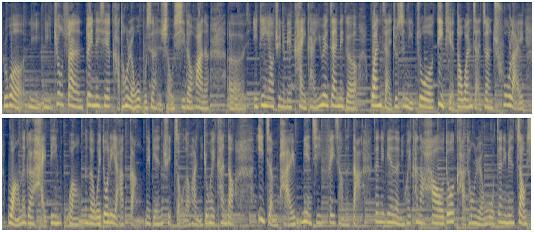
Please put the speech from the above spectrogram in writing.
如果你你就算对那些卡通人物不是很熟悉的话呢，呃，一定要去那边看一看，因为在那个湾仔，就是你坐地铁到湾仔站出来，往那个海滨，往那个维多利亚港那边去走的话，你就会看到一整排面积非常的大，在那边呢，你会看到好多卡通人物在那边照相，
